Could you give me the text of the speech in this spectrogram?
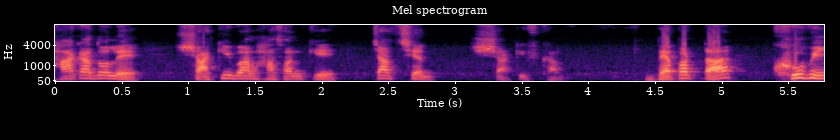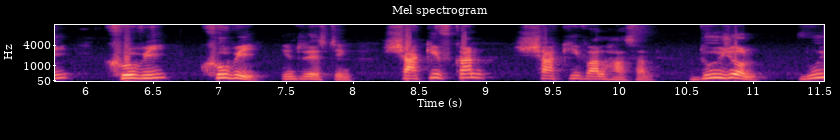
ঢাকা দলে সাকিব আল হাসানকে চাচ্ছেন শাকিব খান। ব্যাপারটা খুবই খুবই খুবই ইন্টারেস্টিং শাকিব খান, সাকিব আল হাসান, দুইজন, দুই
